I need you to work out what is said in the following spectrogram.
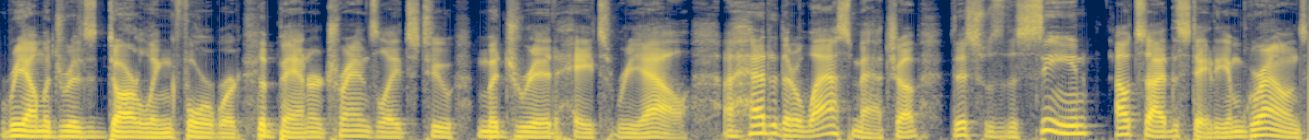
Real Madrid's darling forward. The banner translates to Madrid hates Real. Ahead of their last matchup, this was the scene outside the stadium grounds.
